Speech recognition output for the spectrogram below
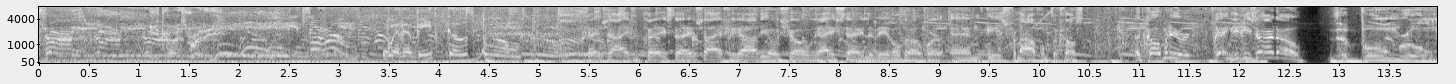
You guys ready? It's a room where the beat goes boom. Geeft zijn eigen feesten, heeft zijn eigen radioshow, reist de hele wereld over en is vanavond te gast. Het komende uur, Frankie Rizardo. The Boom Room.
